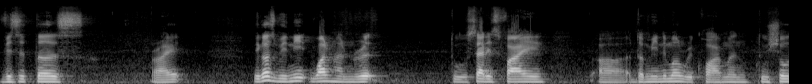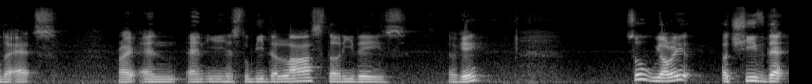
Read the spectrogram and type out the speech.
visitors, right? Because we need 100 to satisfy uh, the minimum requirement to show the ads, right? And and it has to be the last 30 days, okay? So we already achieved that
